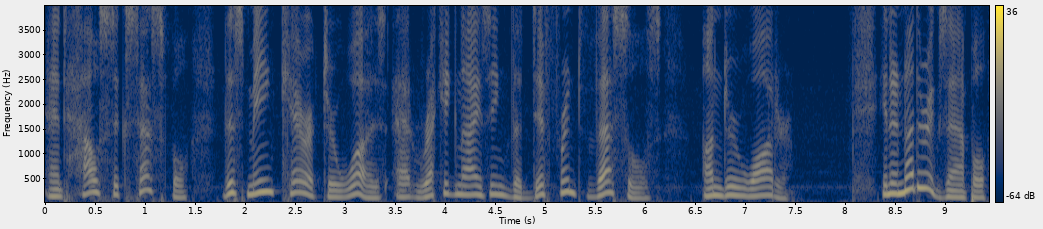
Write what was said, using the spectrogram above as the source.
and how successful this main character was at recognizing the different vessels underwater. In another example,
